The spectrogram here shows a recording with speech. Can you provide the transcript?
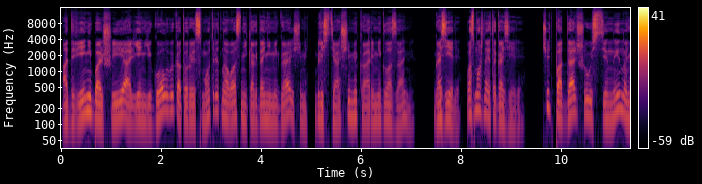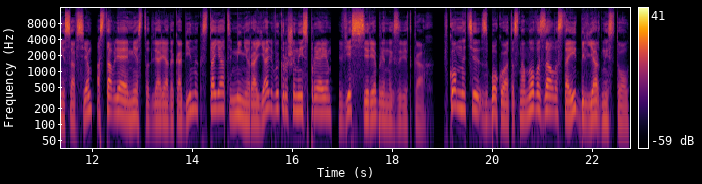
а две небольшие оленьи головы, которые смотрят на вас никогда не мигающими, блестящими карими глазами. Газели. Возможно, это газели. Чуть подальше у стены, но не совсем, оставляя место для ряда кабинок, стоят мини-рояль, выкрашенный спреем, весь в серебряных завитках. В комнате сбоку от основного зала стоит бильярдный стол.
